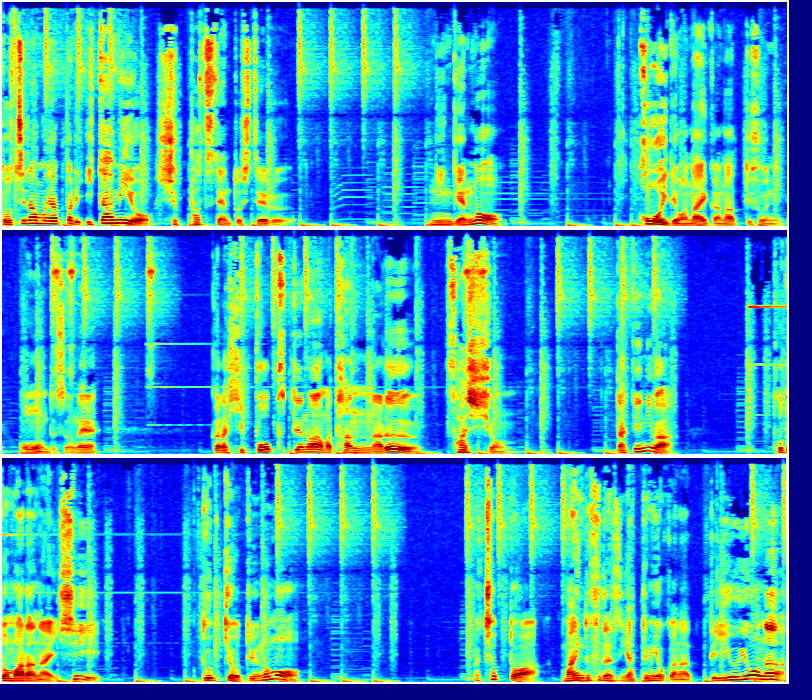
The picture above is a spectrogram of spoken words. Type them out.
どちらもやっぱり痛みを出発点としている人間の行為ではないかなっていうふうに思うんですよね。からヒップホップっていうのはま単なるファッションだけにはとどまらないし仏教っていうのも、まちょっとはマインドフルネスにやってみようかなっていうような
